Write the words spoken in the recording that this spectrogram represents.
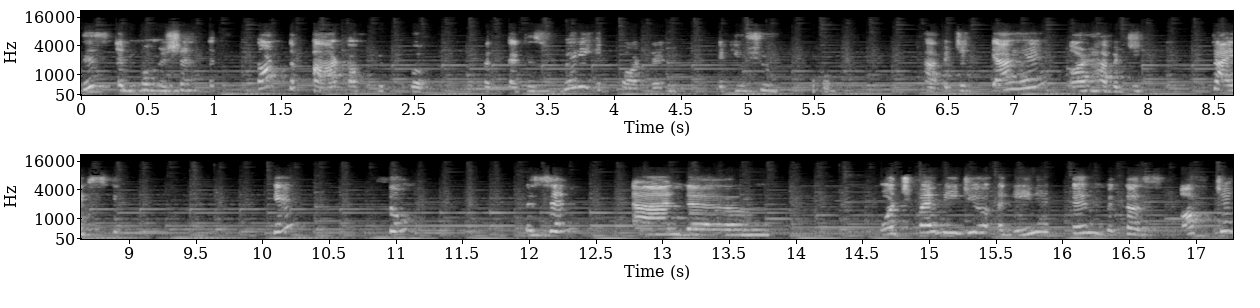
this information is not the part of your book, but that is very important that you should know habitat क्या है और habitat types के okay so listen and um, watch my video again and again because after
